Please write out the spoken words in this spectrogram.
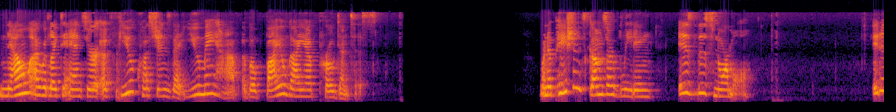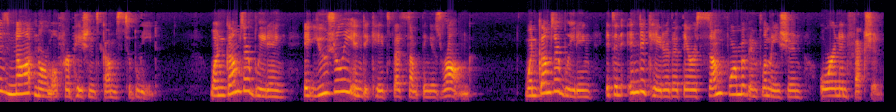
Now I would like to answer a few questions that you may have about BioGaia ProDentis. When a patient's gums are bleeding, is this normal? It is not normal for patient's gums to bleed. When gums are bleeding, it usually indicates that something is wrong. When gums are bleeding, it's an indicator that there is some form of inflammation or an infection.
